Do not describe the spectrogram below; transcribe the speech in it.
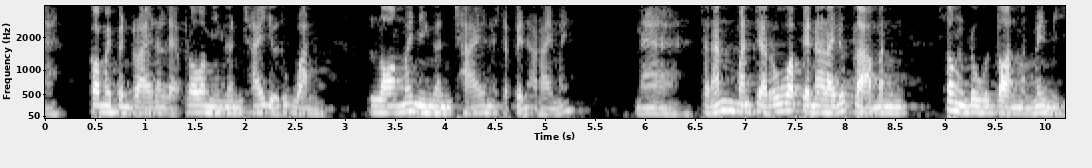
นะก็ไม่เป็นไรนั่นแหละ เพราะว่ามีเงินใช้อยู่ทุกวัน ลองไม่มีเงินใช้นะจะเป็นอะไรไหม นะฉะนั้นมันจะรู้ว่าเป็นอะไรหรือเปล่ามันต้องดูตอนมันไม่มี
